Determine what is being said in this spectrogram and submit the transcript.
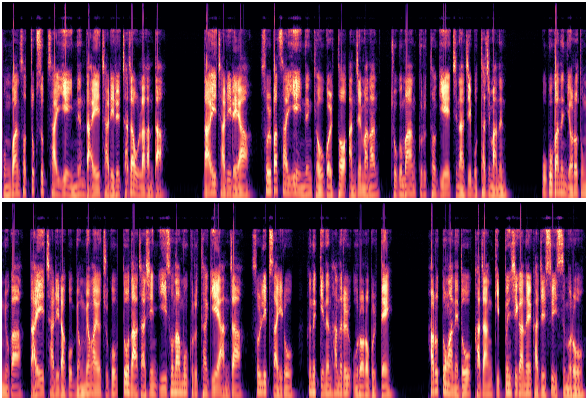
본관 서쪽 숲 사이에 있는 나의 자리를 찾아 올라간다. 나의 자리래야 솔밭 사이에 있는 겨우 걸터 앉을 만한 조그마한 그루터기에 지나지 못하지만은 오고 가는 여러 동료가 나의 자리라고 명명하여 주고 또 나 자신 이 소나무 그루타기에 앉아 솔잎 사이로 흐느끼는 하늘을 우러러 볼 때 하루 동안에도 가장 기쁜 시간을 가질 수 있으므로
